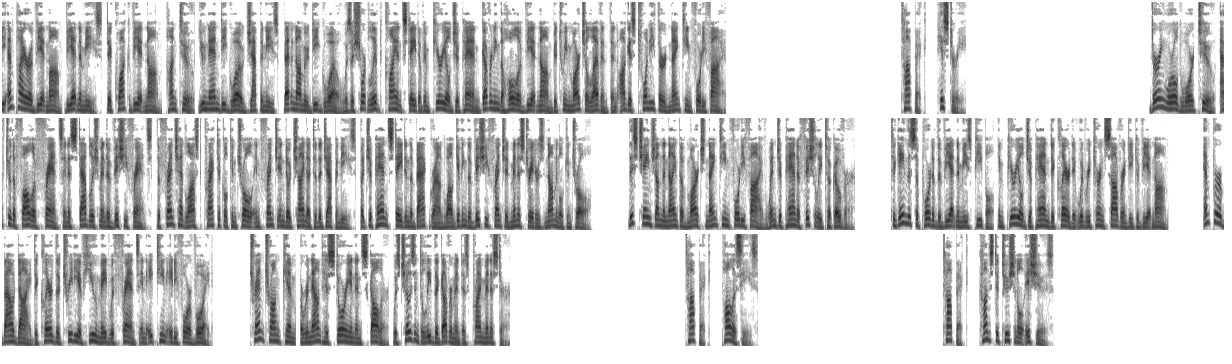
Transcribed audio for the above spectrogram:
The Empire of Vietnam Vietnamese, De Quoc Vietnam, Han Tu, Yunnan Di Guo Japanese, Betanamu Di Guo was a short-lived client state of Imperial Japan governing the whole of Vietnam between March 11 and August 23, 1945. History During World War II, after the fall of France and establishment of Vichy France, the French had lost practical control in French Indochina to the Japanese, but Japan stayed in the background while giving the Vichy French administrators nominal control. This changed on 9 March 1945 when Japan officially took over. To gain the support of the Vietnamese people, Imperial Japan declared it would return sovereignty to Vietnam. Emperor Bao Dai declared the Treaty of Hue made with France in 1884 void. Tran Trong Kim, a renowned historian and scholar, was chosen to lead the government as prime minister. Policies Constitutional issues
